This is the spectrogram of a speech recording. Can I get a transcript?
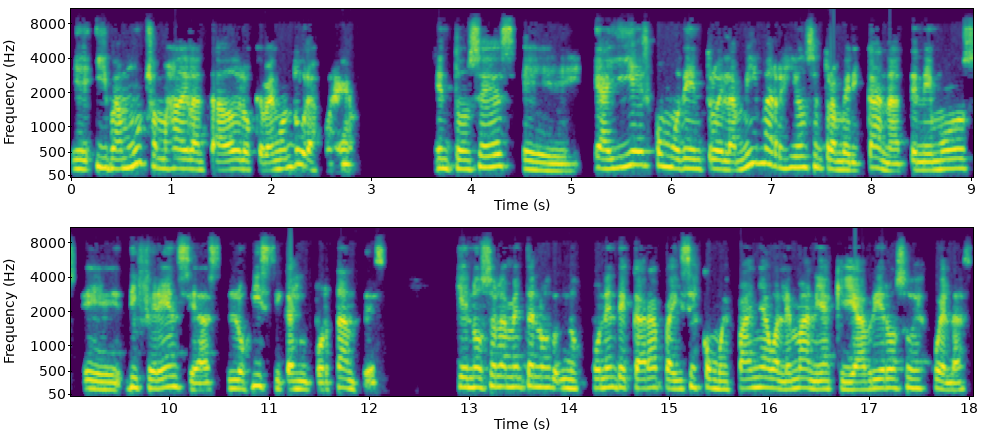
eh, y va mucho más adelantado de lo que va en Honduras, por ejemplo. Entonces, eh, ahí es como dentro de la misma región centroamericana tenemos eh, diferencias logísticas importantes que no solamente nos, nos, ponen de cara a países como España o Alemania, que ya abrieron sus escuelas,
